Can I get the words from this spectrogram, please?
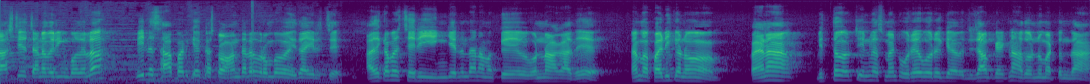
லாஸ்ட் இயர் ஜனவரிங்கும் போதெல்லாம் வீட்டில் சாப்பாடுக்கே கஷ்டம். அந்த ரொம்ப இதாயிருச்சு. அதுக்கப்புறம் சரி இங்கே இருந்தால் நமக்கு ஒன்றும் ஆகாது. நம்ம படிக்கணும். ஏன்னா வித்தவுட் இன்வெஸ்ட்மெண்ட் ஒரே ஒரு ஜாப் கிடைக்கணும் அது ஒன்று மட்டும்தான்.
